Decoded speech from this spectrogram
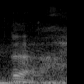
¡Un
